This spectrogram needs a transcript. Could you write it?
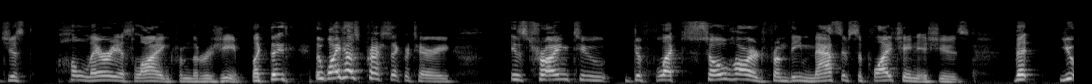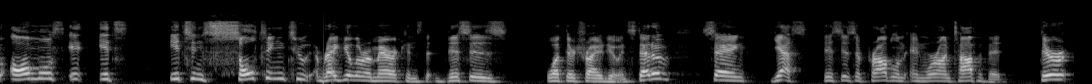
just hilarious lying from the regime. Like the the White House press secretary is trying to deflect so hard from the massive supply chain issues that you almost it it's it's insulting to regular Americans that this is what they're trying to do. Instead of saying, "Yes, this is a problem and we're on top of it." They're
